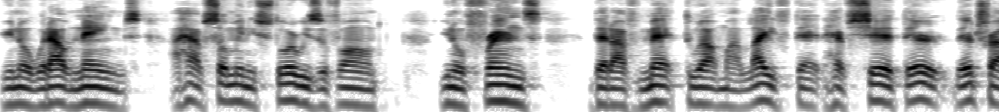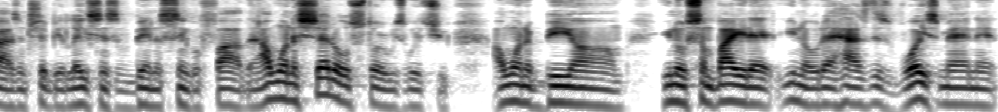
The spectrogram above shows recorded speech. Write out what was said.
you know, without names. I have so many stories of, um, you know, friends that I've met throughout my life that have shared their their trials and tribulations of being a single father. And I want to share those stories with you. I want to be um you know somebody that you know that has this voice, man, that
